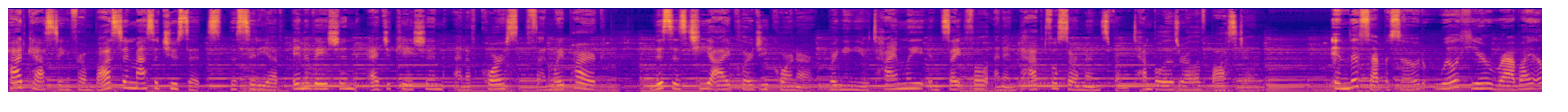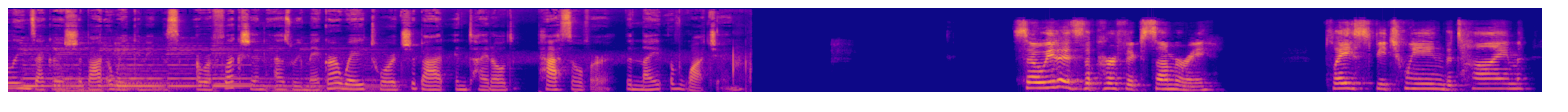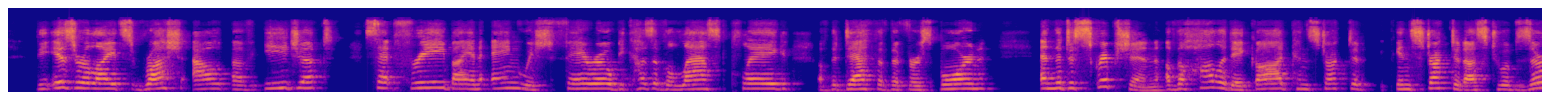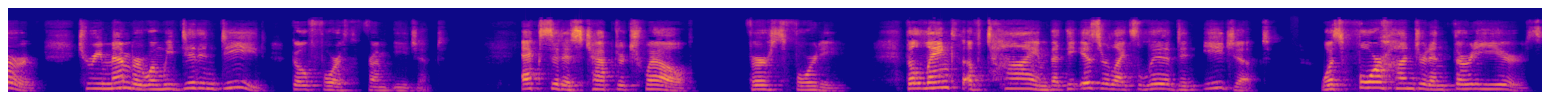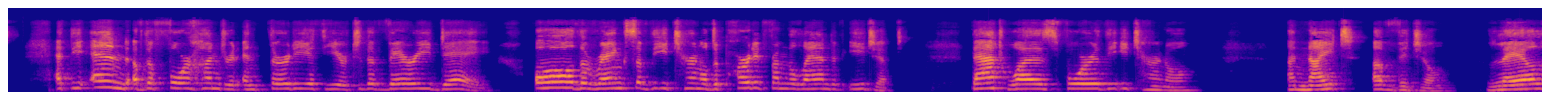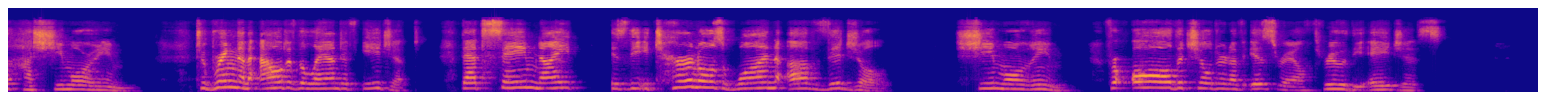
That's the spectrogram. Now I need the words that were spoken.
Podcasting from Boston, Massachusetts, the city of innovation, education, and of course, Fenway Park, this is TI Clergy Corner, bringing you timely, insightful, and impactful sermons from Temple Israel of Boston. In this episode, we'll hear Rabbi Elaine Zecher's Shabbat Awakenings, a reflection as we make our way toward Shabbat entitled Passover, the Night of Watching. So it is the perfect summary placed between the time the Israelites rush out of Egypt, set free by an anguished Pharaoh because of the last plague of the death of the firstborn, and the description of the holiday God constructed, instructed us to observe, to remember when we did indeed go forth from Egypt. Exodus chapter 12, verse 40. The length of time that the Israelites lived in Egypt was 430 years. At the end of the 430th year, to the very day, all the ranks of the eternal departed from the land of Egypt. That was for the eternal a night of vigil, Leil Hashimorim, to bring them out of the land of Egypt. That same night, is the eternal's one of vigil, Shimorim, for all the children of Israel through the ages.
